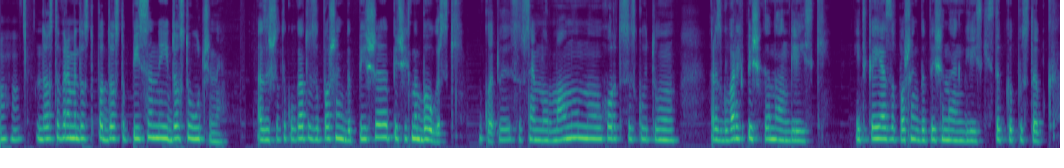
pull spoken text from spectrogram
Mm-hmm. Доста време, доста път, доста писане и доста учене. А защото когато започнах да пиша, пишех на български, което е съвсем нормално, но хората с които разговарях пишеха на английски. И така и аз започнах да пиша на английски, стъпка по стъпка.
